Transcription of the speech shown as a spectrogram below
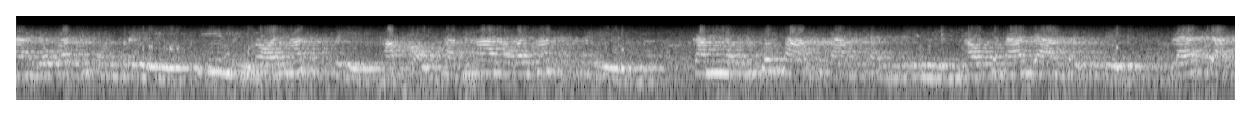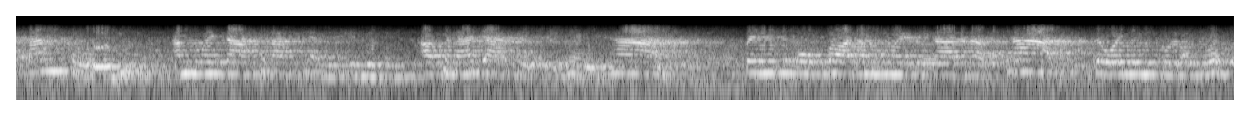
นายกรัฐมนตรีที่ 154ทับ2554 กำหนดยุทธศาสตร์การแผ่นดิน เอาชนะยาเสพติดและจัดตั้งศูนย์อำนวยการพลังแผ่นดิน เอาชนะยาเสพติดแห่งชาติ เป็นองค์กรอำนวยการระดับชาติ โดยมีกลยุทธ์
